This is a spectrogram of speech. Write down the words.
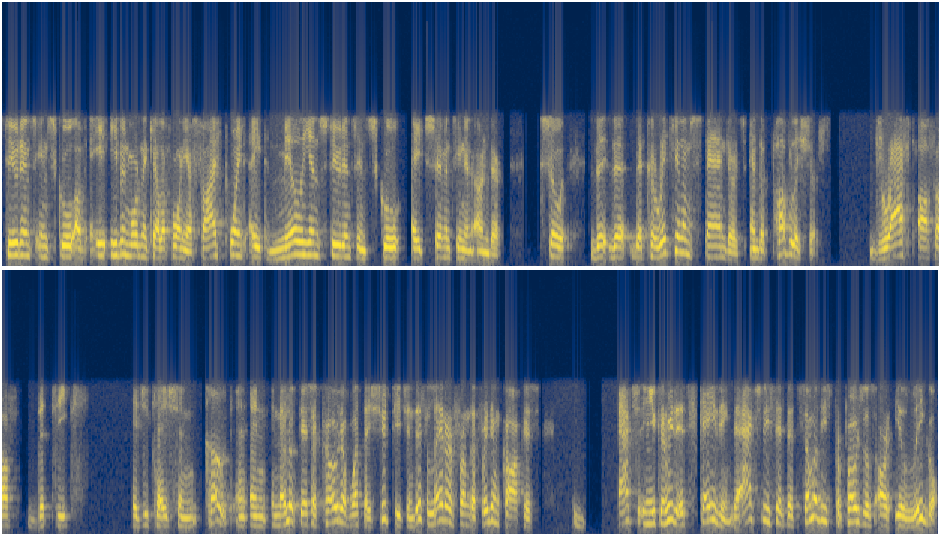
students in school of even more than California 5.8 million students in school age 17 and under. So the, the, the curriculum standards and the publishers draft off of the TEKS education code. And, and, and now look, there's a code of what they should teach. And this letter from the Freedom Caucus actually, and you can read it, it's scathing. They actually said that some of these proposals are illegal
